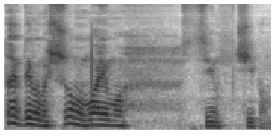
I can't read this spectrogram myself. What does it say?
Так, дивимось, що ми маємо з цим чіпом.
